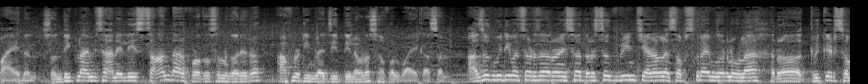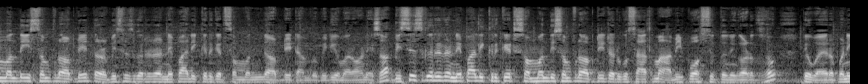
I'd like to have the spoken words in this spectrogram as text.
पाएनन्। सन्दीप लामिछानेले शानदार प्रदर्शन गरेर आफ्नो टिमलाई जित दिलाउन सफल भएका छन्। आजको भिडियोमा चर्चा रहनेछ। दर्शक वृन्द च्यानललाई सब्सक्राइब गर्नुहोला र क्रिकेट सम्बन्धी सम्पूर्ण अपडेट र विशेष गरेर नेपाली क्रिकेट सम्बन्धी अपडेट हाम्रो भिडियोमा रहनेछ। विशेष गरेर नेपाली क्रिकेट सम्बन्धी सम्पूर्ण अपडेटहरूको साथमा हामी प्रस्तुत हुने गर्दछौँ। त्यो भएर पनि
